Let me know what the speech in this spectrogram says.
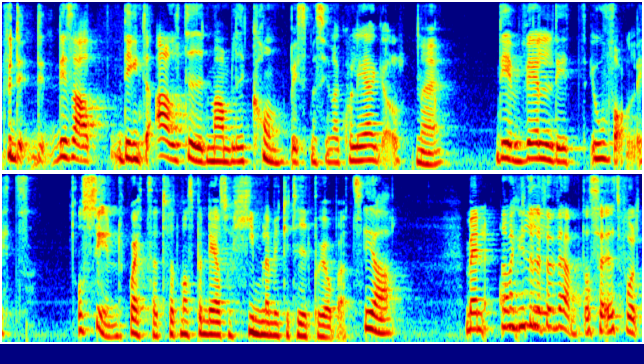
För det, det, det är så här, att det är inte alltid man blir kompis med sina kollegor. Nej. Det är väldigt ovanligt. Och synd på ett sätt för att man spenderar så himla mycket tid på jobbet. Ja. Men man kan du... inte förvänta sig att folk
